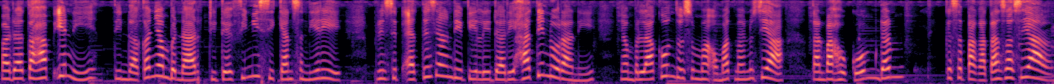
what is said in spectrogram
Pada tahap ini, tindakan yang benar didefinisikan sendiri. Prinsip etis yang dipilih dari hati nurani yang berlaku untuk semua umat manusia tanpa hukum dan kesepakatan sosial.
